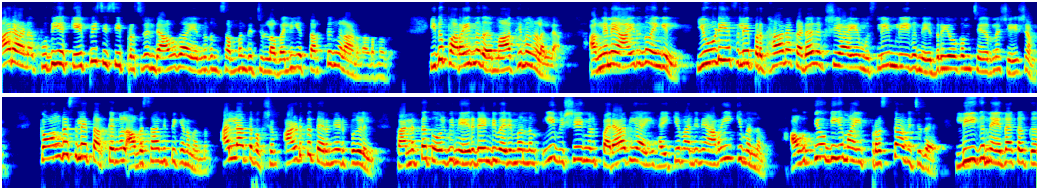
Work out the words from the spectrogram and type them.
ആരാണ് പുതിയ K P C C president ആവുക എന്നതും സംബന്ധിച്ചുള്ള വലിയ തർക്കങ്ങളാണ് നടന്നത്. ഇത് പറയുന്നത് മാധ്യമങ്ങളല്ല. അങ്ങനെ ആയിരുന്നുവെങ്കിൽ യു ഡി എഫിലെ പ്രധാന ഘടകകക്ഷിയായ മുസ്ലിം ലീഗ് നേതൃയോഗം ചേർന്ന ശേഷം കോൺഗ്രസിലെ തർക്കങ്ങൾ അവസാനിപ്പിക്കണമെന്നും അല്ലാത്ത പക്ഷം അടുത്ത തെരഞ്ഞെടുപ്പുകളിൽ കനത്ത തോൽവി നേരിടേണ്ടി വരുമെന്നും ഈ വിഷയങ്ങൾ പരാതിയായി ഹൈക്കമാൻഡിനെ അറിയിക്കുമെന്നും ഔദ്യോഗികമായി പ്രസ്താവിച്ചത് ലീഗ് നേതാക്കൾക്ക്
